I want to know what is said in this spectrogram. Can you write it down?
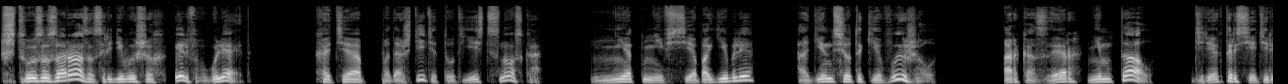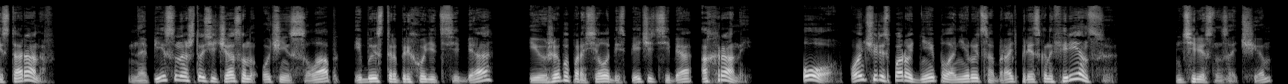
Что за зараза среди высших эльфов гуляет? Хотя, подождите, тут есть сноска. Нет, не все погибли. Один все-таки выжил. Арказер Нимтал, директор сети ресторанов. Написано, что сейчас он очень слаб и быстро приходит в себя и уже попросил обеспечить себя охраной. О, он через пару дней планирует собрать пресс-конференцию. Интересно, зачем?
